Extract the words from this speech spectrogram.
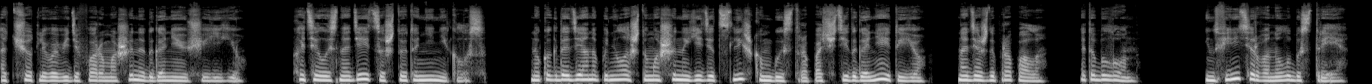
отчетливо видя фары машины, догоняющей ее. Хотелось надеяться, что это не Николас. Но когда Диана поняла, что машина едет слишком быстро, почти догоняет ее, надежда пропала. Это был он. Инфинити рванула быстрее.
